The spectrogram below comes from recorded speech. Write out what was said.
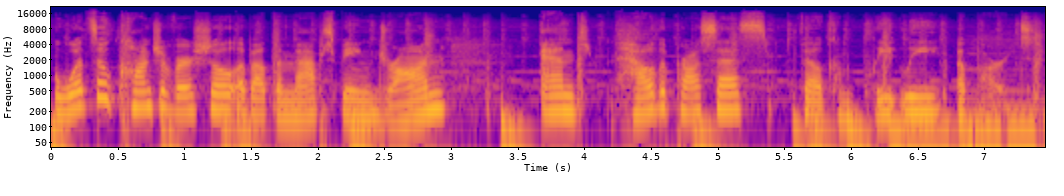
what's so controversial about the maps being drawn and how the process fell completely apart?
